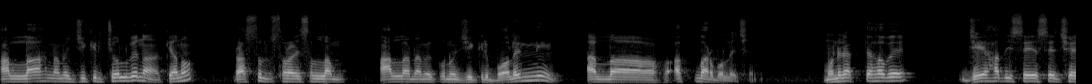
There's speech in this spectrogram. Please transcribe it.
আল্লাহ নামে জিকির চলবে না? কেন? রাসুল সাল্লাহ সাল্লাম আল্লাহ নামে কোনো জিকির বলেননি? আল্লাহ আকবার বলেছেন। মনে রাখতে হবে যে হাদিসে এসেছে,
